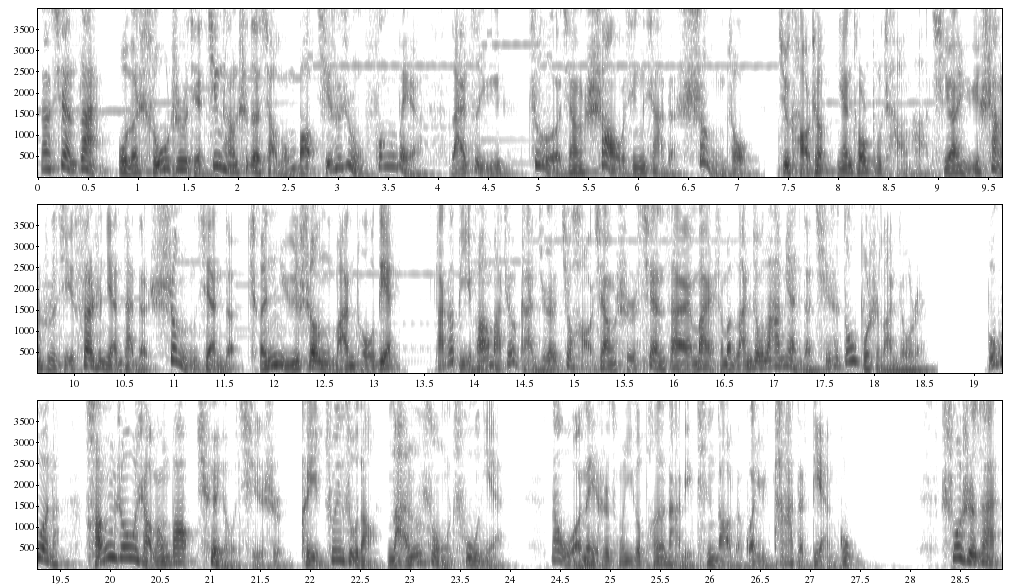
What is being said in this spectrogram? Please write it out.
那现在我们熟知且经常吃的小笼包，其实这种风味啊，来自于浙江绍兴下的嵊州。据考证，年头不长哈，起源于上世纪三十年代的嵊县的陈余生馒头店。打个比方吧，这个感觉就好像是现在卖什么兰州拉面的，其实都不是兰州人。不过呢，杭州小笼包确有其事，可以追溯到南宋初年。那我呢，也是从一个朋友那里听到的关于他的典故。说是在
